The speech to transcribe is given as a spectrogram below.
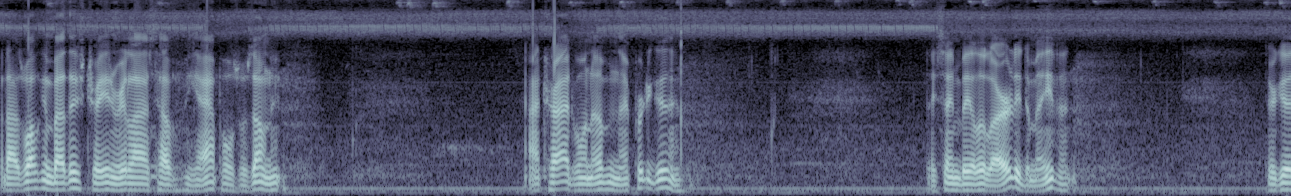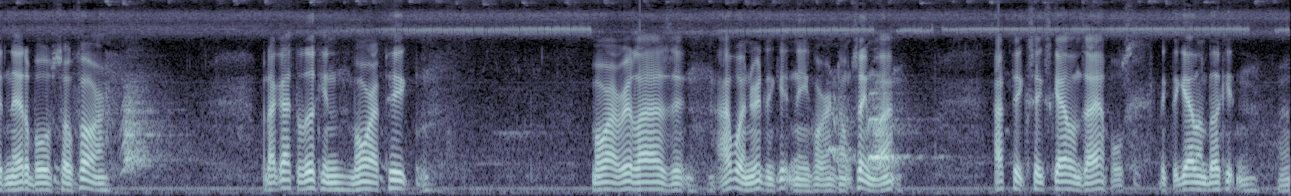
But I was walking by this tree and realized how many apples was on it. I tried one of them, they're pretty good. They seem to be a little early to me, but they're good and edible so far. But I got to looking, more I picked, more I realized that I wasn't really getting anywhere, don't seem like. I picked six gallons of apples, picked the gallon bucket and, well,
